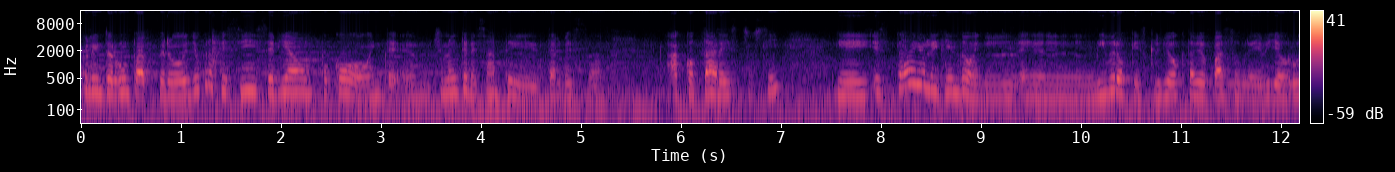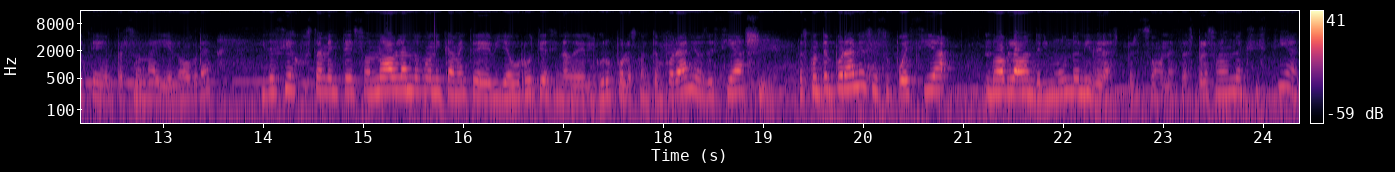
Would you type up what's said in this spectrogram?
Que lo interrumpa, pero yo creo que sí sería un poco, si no interesante, tal vez ah, acotar esto, ¿sí? Eh, estaba yo leyendo el, el, libro que escribió Octavio Paz sobre Villaurrutia en persona y en obra, y decía justamente eso, no hablando únicamente de Villaurrutia, sino del grupo Los Contemporáneos, decía, los contemporáneos en su poesía no hablaban del mundo ni de las personas, las personas no existían.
